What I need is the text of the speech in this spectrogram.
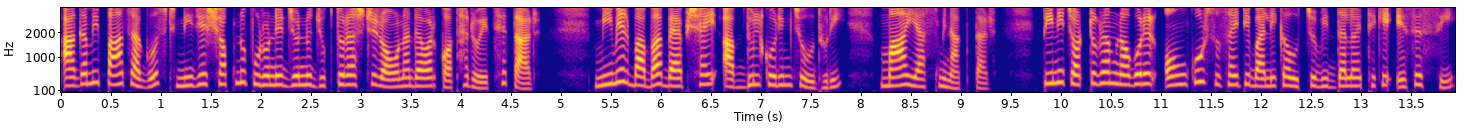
আগামী পাঁচ আগস্ট নিজের স্বপ্ন পূরণের জন্য যুক্তরাষ্ট্রে রওনা দেওয়ার কথা রয়েছে তার। মিমের বাবা ব্যবসায়ী আব্দুল করিম চৌধুরী, মা ইয়াসমিন আক্তার। তিনি চট্টগ্রাম নগরের অঙ্কুর সোসাইটি বালিকা উচ্চ বিদ্যালয় থেকে এসএসসি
